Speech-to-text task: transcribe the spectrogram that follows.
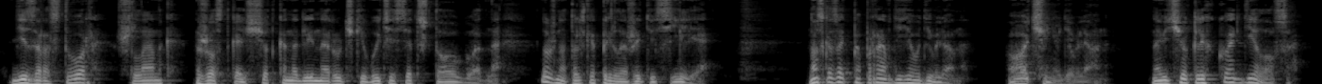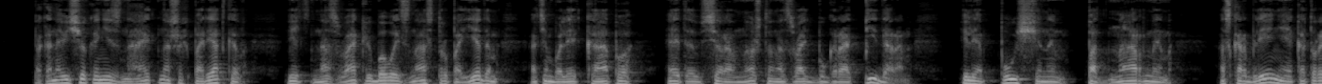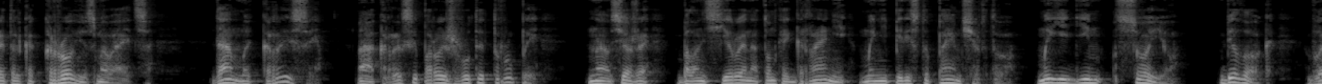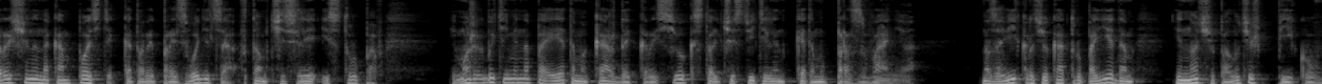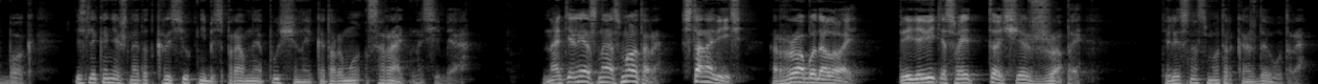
Дизраствор, шланг, жесткая щетка на длинной ручке вычистят что угодно. Нужно только приложить усилия. Но сказать по правде я удивлен. Очень удивлен. Новичок легко отделался. Пока новичок и не знает наших порядков, ведь назвать любого из нас трупоедом, а тем более капо, это все равно, что назвать бугра пидором или опущенным, поднарным, оскорбление, которое только кровью смывается. Да, мы крысы, а крысы порой жрут и трупы, но все же, балансируя на тонкой грани, мы не переступаем черту. Мы едим сою, белок, выращенный на компосте, который производится в том числе из трупов. И, может быть, именно поэтому каждый крысюк столь чувствителен к этому прозванию. Назови крысюка трупоедом, и ночью получишь пику в бок, если, конечно, этот крысюк не бесправный опущенный, которому срать на себя. «На телесный осмотр! Становись! Робу долой! Предъявите свои тощие жопы!» Телесный осмотр каждое утро.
